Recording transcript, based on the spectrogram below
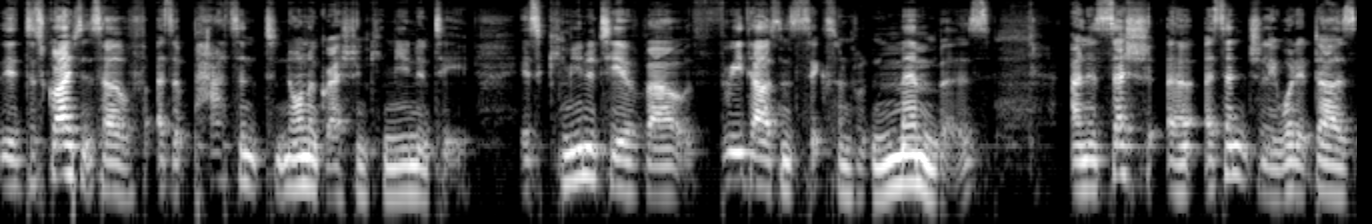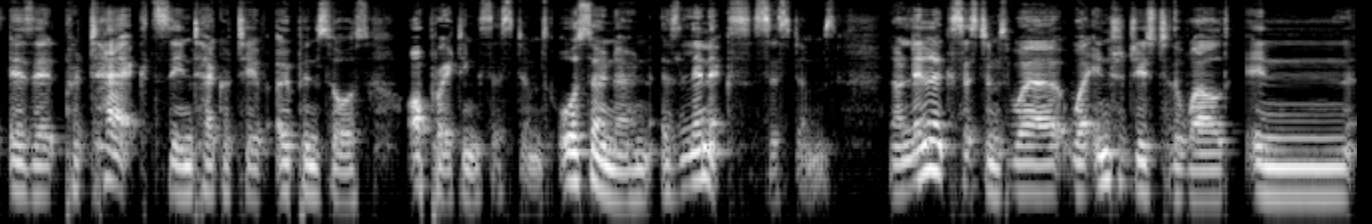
it describes itself as a patent non-aggression community. It's a community of about three thousand six hundred members. And uh, essentially, what it does is it protects the integrity of open source operating systems, also known as Linux systems. Now, Linux systems were, were introduced to the world in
